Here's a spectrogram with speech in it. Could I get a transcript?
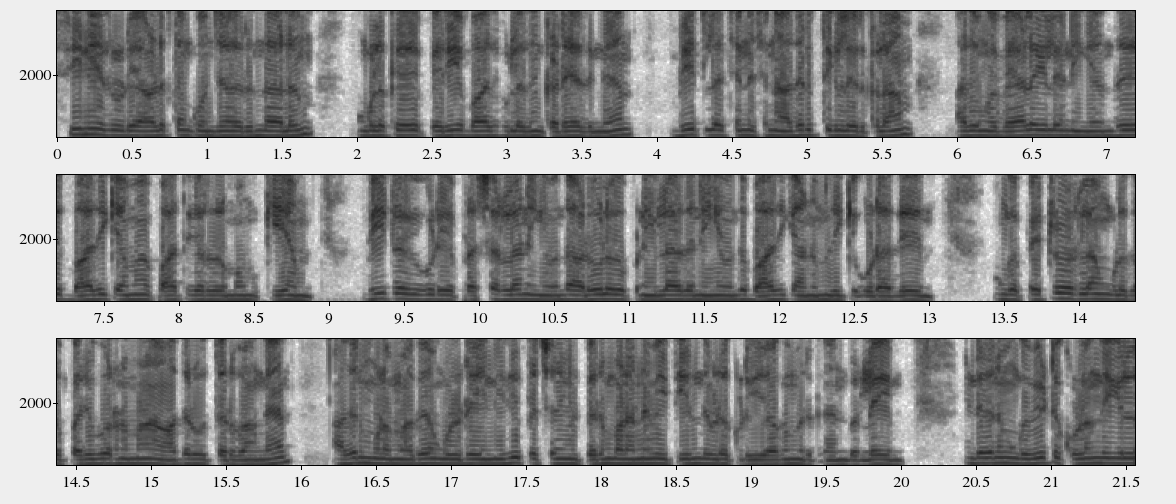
சீனியர்களுடைய அழுத்தம் கொஞ்சம் இருந்தாலும் உங்களுக்கு பெரிய பாதிப்புகள் எதுவும் கிடையாதுங்க. வீட்டில் சின்ன சின்ன அதிருப்திகள் இருக்கலாம். அது உங்கள் வேலையில் நீங்கள் வந்து பாதிக்காமல் பார்த்துக்கிறது ரொம்ப முக்கியம். வீட்டில் இருக்கக்கூடிய ப்ரெஷர்லாம் நீங்கள் வந்து அலுவலக பணிகளை அதை நீங்கள் வந்து பாதிக்க அனுமதிக்க கூடாது. உங்கள் பெற்றோர்லாம் உங்களுக்கு பரிபூர்ணமான ஆதரவு தருவாங்க. அதன் மூலமாக உங்களுடைய நிதி பிரச்சனைகள் பெரும்பாலானவை தீர்ந்து விடக்கூடிய யோகம் இருக்கு நண்பர்களே. இந்த தினம் உங்கள் வீட்டு குழந்தைகள்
